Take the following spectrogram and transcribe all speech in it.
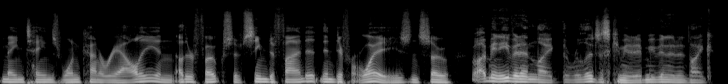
maintains one kind of reality and other folks have seemed to find it in different ways and so Well, I mean, even in like the religious community, I mean, even in like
